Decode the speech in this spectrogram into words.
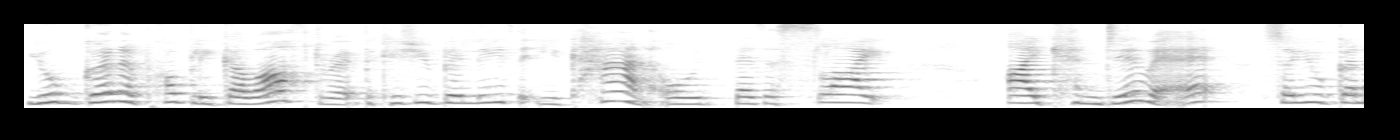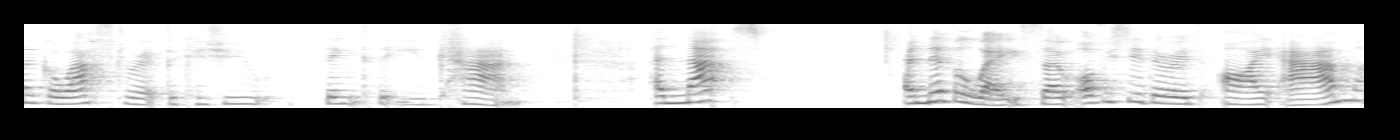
you're gonna probably go after it because you believe that you can, or there's a slight, I can do it, so you're gonna go after it because you think that you can. And that's another way. So obviously there is I am,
